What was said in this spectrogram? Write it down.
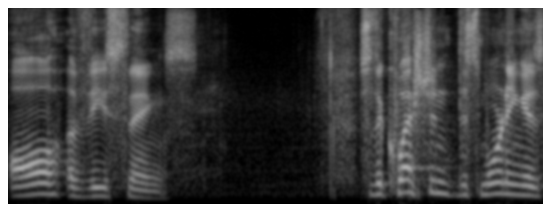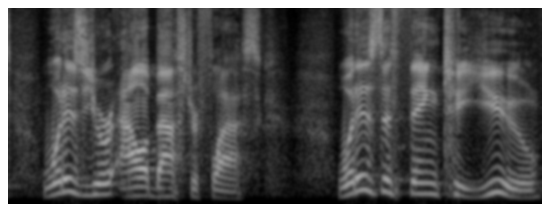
all of these things. So the question this morning is what is your alabaster flask? What is the thing to you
